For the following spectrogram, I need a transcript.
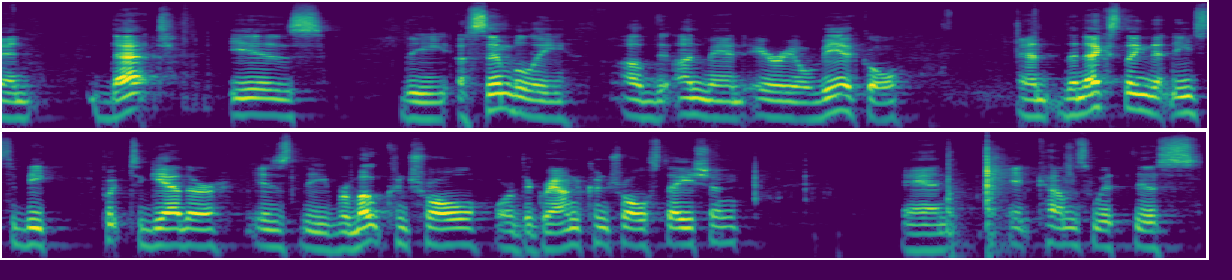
And that is the assembly of the unmanned aerial vehicle. And the next thing that needs to be put together is the remote control or the ground control station. And it comes with this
